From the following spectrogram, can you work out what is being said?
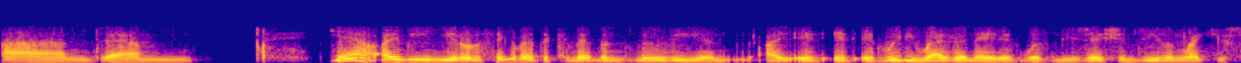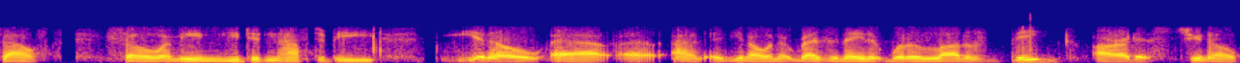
and um, yeah, I mean, you know, the thing about the Commitments movie, and I, it, it, it really resonated with musicians, even like yourself. So, I mean, you didn't have to be, you know, uh, uh, you know, and it resonated with a lot of big artists, you know.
